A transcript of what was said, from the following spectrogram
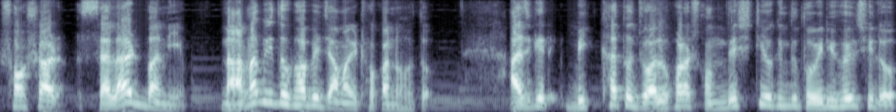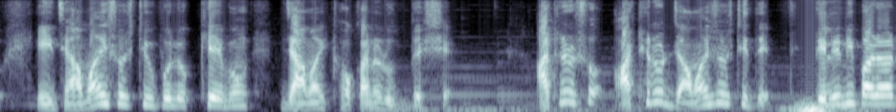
শশার স্যালাড বানিয়ে নানাবিধভাবে জামাই ঠকানো হতো। আজকের বিখ্যাত জল ভরা সন্দেশটিও কিন্তু তৈরি হয়েছিল এই জামাই ষষ্ঠী উপলক্ষে এবং জামাই ঠকানোর উদ্দেশ্যে। আঠেরোশো আঠেরোর জামাই ষষ্ঠীতে তেলেনিপাড়ার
